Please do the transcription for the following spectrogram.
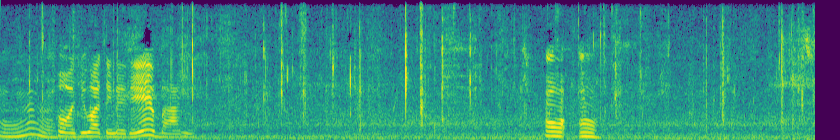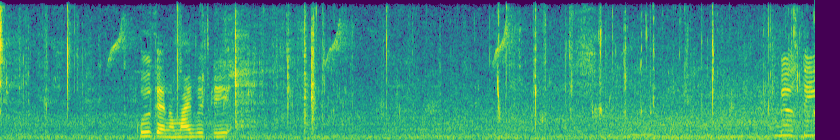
อืมพ่อที่ว่าจังไดเด้บานอืม อืมคุยกันหน่อไม้บิวตี้บิวตี้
